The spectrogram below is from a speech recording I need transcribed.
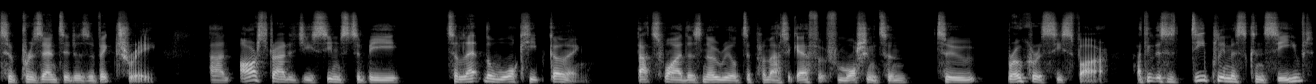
to present it as a victory. And our strategy seems to be to let the war keep going. That's why there's no real diplomatic effort from Washington to broker a ceasefire. I think this is deeply misconceived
